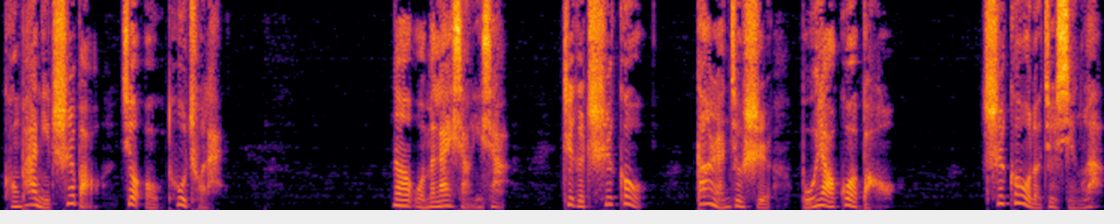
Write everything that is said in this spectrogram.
恐怕你吃饱就呕吐出来。那我们来想一下，这个吃够，当然就是不要过饱，吃够了就行了。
